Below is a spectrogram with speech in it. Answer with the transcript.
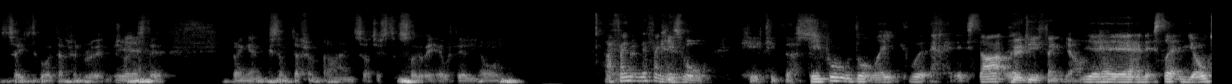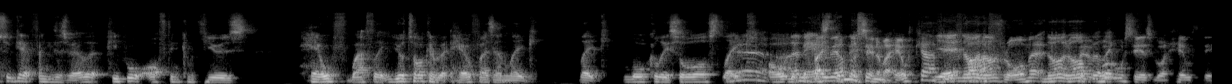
decides to go a different route and tries to bring in some different brands or just slightly healthier, you know. I think the thing is, people hated this. people don't like what it's that. Who do you think you are? yeah, yeah, and it's like, and you also get things as well that people often confuse health with like you're talking about health as in like like locally sourced, like Yeah, all the best. way, I'm not saying I'm a health cafe. Yeah, no, no. from it. No, no, but what like- we'll say is we're healthier.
